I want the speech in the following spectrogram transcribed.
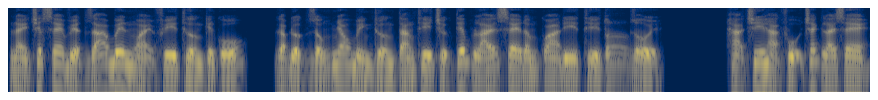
này chiếc xe Việt dã bên ngoài phi thường kiên cố, gặp được giống nhau bình thường tang thi trực tiếp lái xe đâm qua đi thì tốt rồi. Hạ chi hạc phụ trách lái xe,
